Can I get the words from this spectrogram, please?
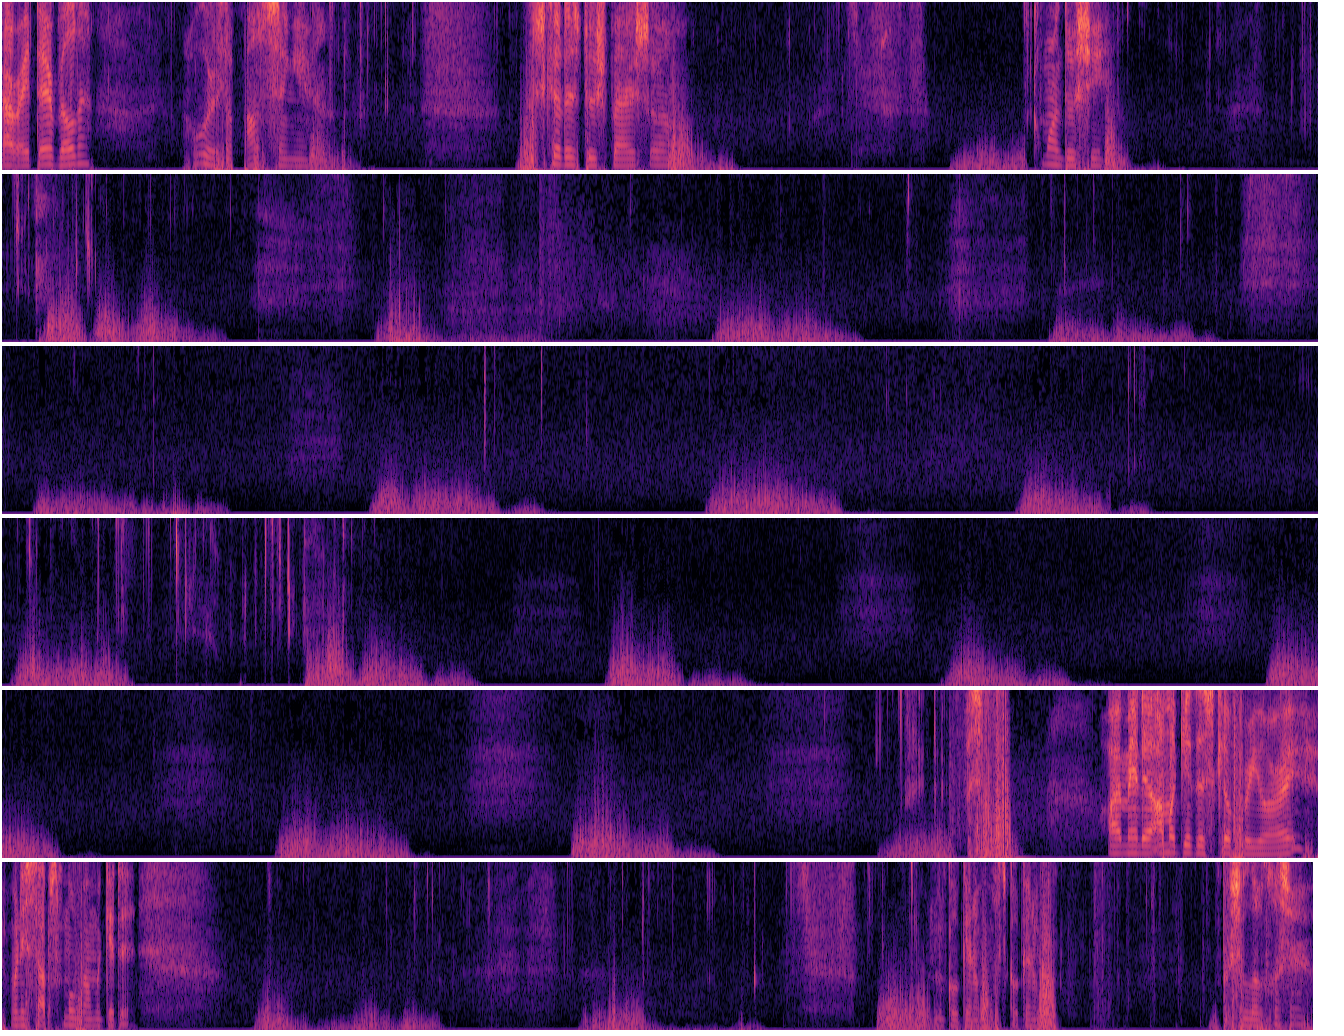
Guy right there building. Oh, there's a bouncing here. Let's kill this douchebag, so. Come on, douchey. Alright, man, I'm gonna get this kill for you, alright? When he stops moving, I'm gonna get it. Let's go get him. Let's go get him. Push a little closer.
